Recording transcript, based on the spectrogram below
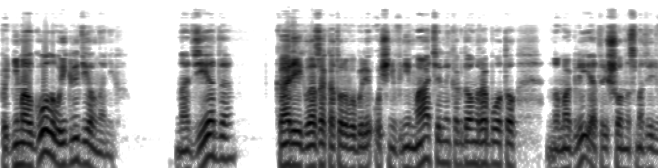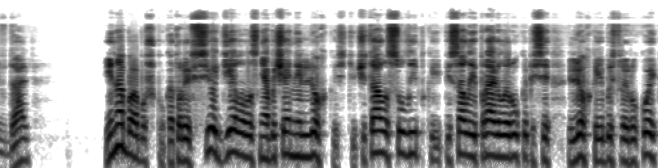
поднимал голову и глядел на них. На деда, карие глаза которого были очень внимательны, когда он работал, но могли и отрешенно смотреть вдаль, и на бабушку, которая все делала с необычайной легкостью, читала с улыбкой, писала и правила рукописи легкой и быстрой рукой,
